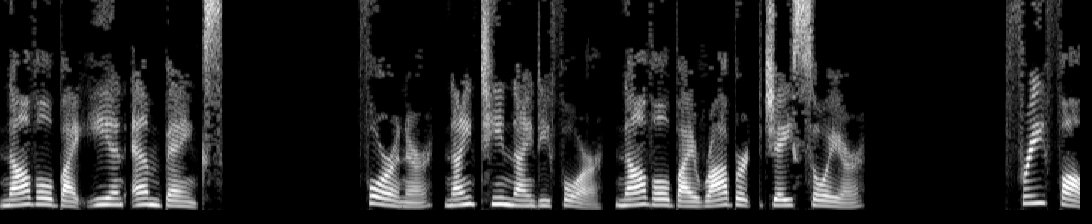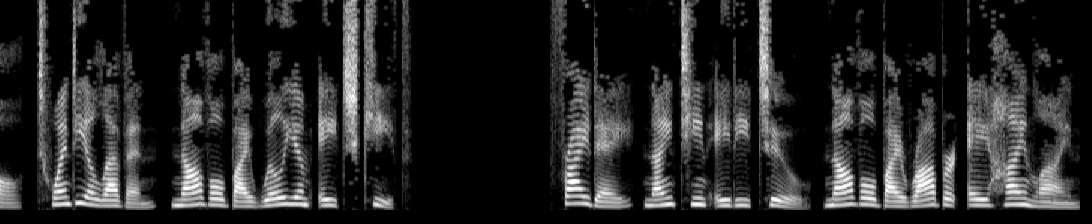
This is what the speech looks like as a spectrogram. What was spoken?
novel by Iain M. Banks Foreigner 1994, novel by Robert J. Sawyer Free Fall 2011, novel by William H. Keith Friday 1982, novel by Robert A. Heinlein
